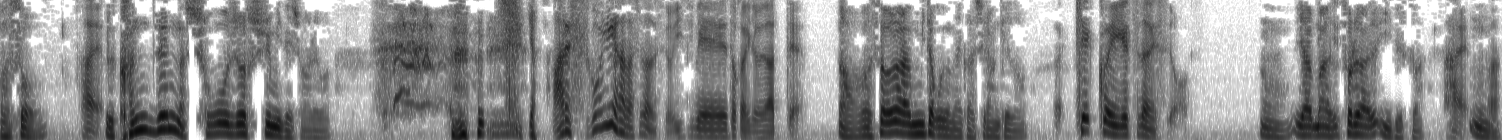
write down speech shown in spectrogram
あ、そう？はい。え完全な少女趣味でしょ、あれは。いや、あれすごいいい話なんですよ。いじめとかいろいろあって。あそれは見たことないから知らんけど。結構えげつないですよ。うん。いや、まあ、それはいいですわ。はい。うんあ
